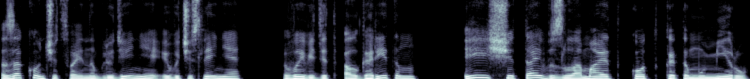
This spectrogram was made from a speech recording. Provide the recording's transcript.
Закончит свои наблюдения и вычисления, выведет алгоритм и, считай, взломает код к этому миру.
